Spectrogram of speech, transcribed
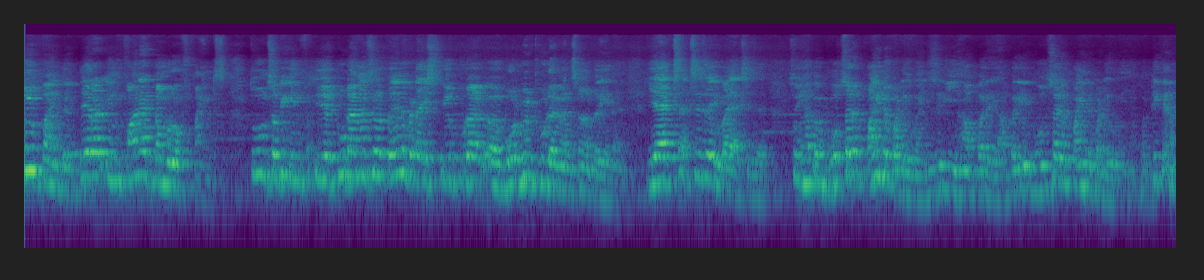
ऊपर पॉइंट है there are infinite number of points तो उन सभी ये टू डायमेंशनल प्लेन है, बेटा इस ये पूरा बोर्ड भी टू डायमेंशनल प्लेन है। ये एक्स एक्सिस है वाई एक्सिस है। तो यहाँ पे बहुत सारे पॉइंट पड़े हुए हैं, जैसे कि यहाँ पर यहाँ पर ये बहुत सारे पॉइंट पड़े हुए हैं यहाँ पर, ठीक है ना?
